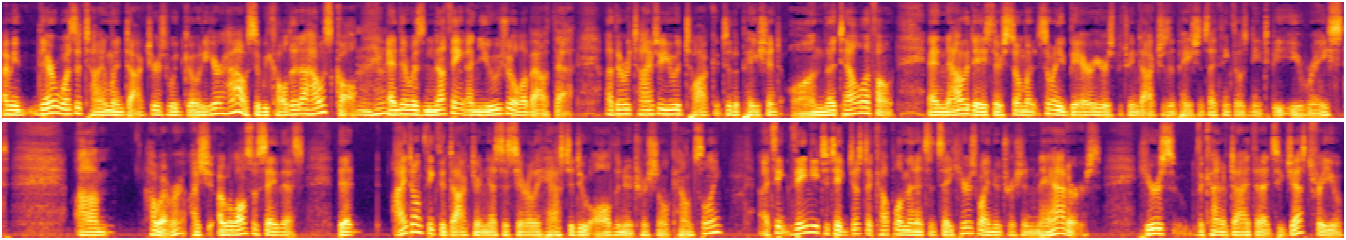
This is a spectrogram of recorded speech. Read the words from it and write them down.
I mean, there was a time when doctors would go to your house, and we called it a house call, and there was nothing unusual about that. Uh, there were times where you would talk to the patient on the telephone, and nowadays there's so much, so many barriers between doctors and patients. I think those need to be erased. Um, however, I, sh- I will also say this: that I don't think the doctor necessarily has to do all the nutritional counseling. I think they need to take just a couple of minutes and say, here's why nutrition matters. Here's the kind of diet that I'd suggest for you.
